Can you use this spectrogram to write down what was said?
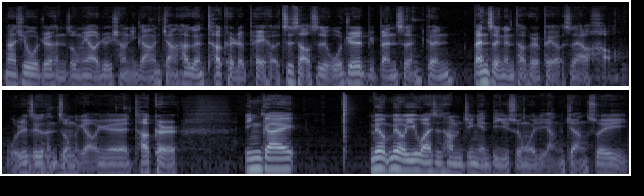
那其实我觉得很重要，就像你刚刚讲，他跟 Tucker 的配合，至少是我觉得比 Benson 跟 Benson 跟 Tucker 的配合是还要好，我觉得这个很重要，因为 Tucker 应该没有没有意外是他们今年第一顺位的洋将，所以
